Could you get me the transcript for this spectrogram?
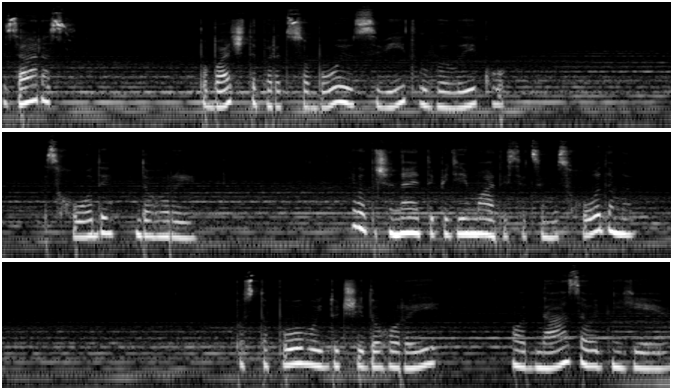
І зараз побачте перед собою світлу, велику сходи до гори. І ви починаєте підійматися цими сходами, поступово йдучи до гори одна за однією,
